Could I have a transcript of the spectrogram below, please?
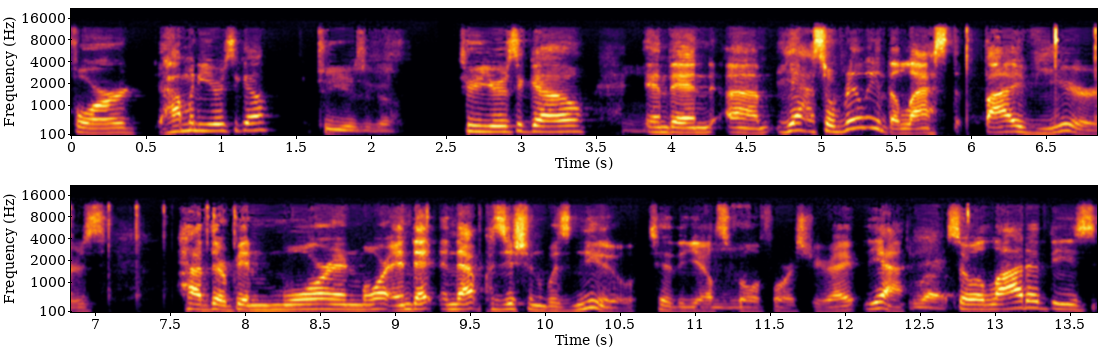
for how many years ago two years ago two years ago. Mm-hmm. And then, um, yeah, so really in the last five years, have there been more and more and that and that position was new to the Yale mm-hmm. School of Forestry, right? Yeah. Right. So a lot of these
